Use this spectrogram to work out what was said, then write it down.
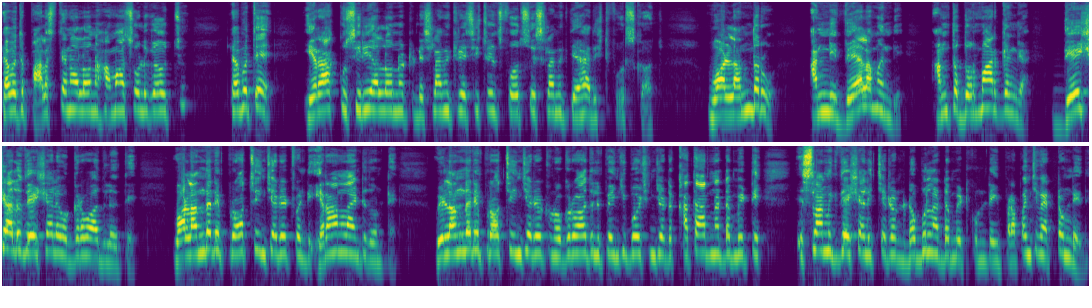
లేకపోతే పాలస్తీనాలో ఉన్న హమాస్ వాళ్ళు కావచ్చు లేకపోతే ఇరాక్ సిరియాలో ఉన్నటువంటి Islamic resistance force Islamic jihadist force కావచ్చు. వాళ్ళందరూ అన్ని వేల మంది అంత దుర్మార్గంగా దేశాలు దేశాలే ఉగ్రవాదులు అయితే వాళ్ళందరినీ ప్రోత్సహించేటటువంటి ఇరాన్ లాంటిది ఉంటే వీళ్ళందరినీ ప్రోత్సహించేటటువంటి ఉగ్రవాదులు పెంచి పోషించేట ఖతార్ని అడ్డం పెట్టి ఇస్లామిక్ దేశాలు ఇచ్చేటువంటి డబ్బులను అడ్డం పెట్టుకుంటే ఈ ప్రపంచం ఎట్టుండేది?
